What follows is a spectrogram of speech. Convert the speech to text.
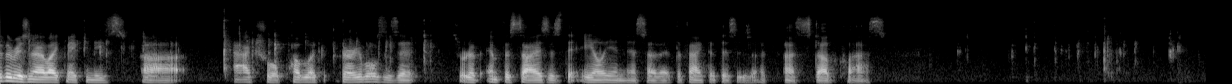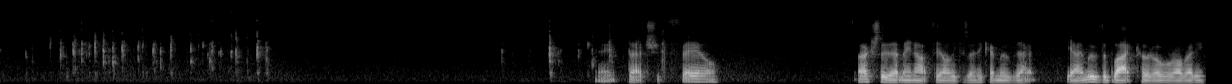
The other reason I like making these uh, actual public variables is it sort of emphasizes the alienness of it, the fact that this is a, a stub class. Okay, that should fail. Actually, that may not fail because I think I moved that. Yeah, I moved the black code over already.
